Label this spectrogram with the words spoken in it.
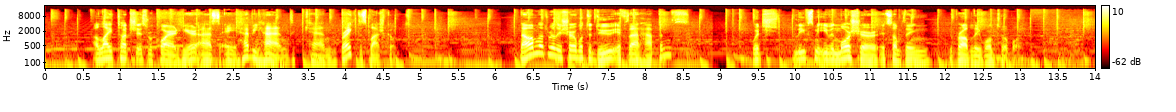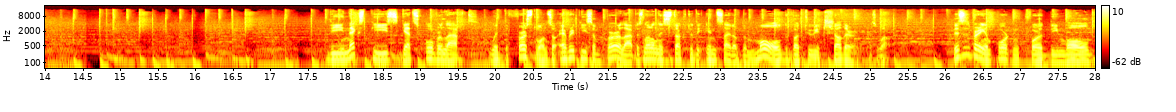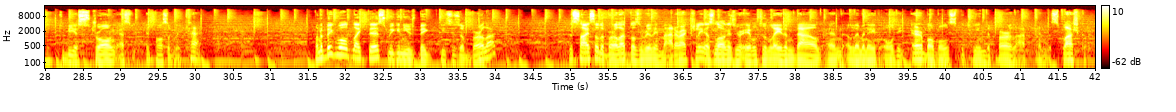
A light touch is required here as a heavy hand can break the splash coat. Now I'm not really sure what to do if that happens, which leaves me even more sure it's something you probably want to avoid. The next piece gets overlapped with the first one, so every piece of burlap is not only stuck to the inside of the mold, but to each other as well. This is very important for the mold to be as strong as it possibly can. On a big mold like this, we can use big pieces of burlap. The size of the burlap doesn't really matter actually, as long as you're able to lay them down and eliminate all the air bubbles between the burlap and the splash coat.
